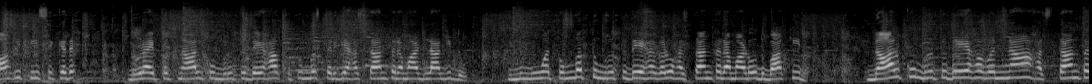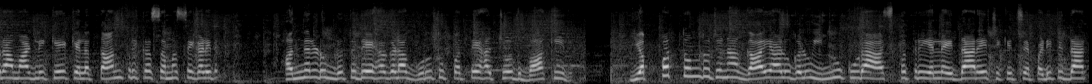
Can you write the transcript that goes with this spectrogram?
ಮಾಹಿತಿ ಸಿಕ್ಕಿದೆ. ನೂರ ಇಪ್ಪತ್ನಾಲ್ಕು ಮೃತದೇಹ ಕುಟುಂಬಸ್ಥರಿಗೆ ಹಸ್ತಾಂತರ ಮಾಡಲಾಗಿದ್ದು ಇನ್ನು ಮೂವತ್ತೊಂಬತ್ತು ಮೃತದೇಹಗಳು ಹಸ್ತಾಂತರ ಮಾಡೋದು ಬಾಕಿ ಇದೆ. ನಾಲ್ಕು ಮೃತದೇಹವನ್ನ ಹಸ್ತಾಂತರ ಮಾಡಲಿಕ್ಕೆ ಕೆಲ ತಾಂತ್ರಿಕ ಸಮಸ್ಯೆಗಳಿದೆ. ಹನ್ನೆರಡು ಮೃತದೇಹಗಳ ಗುರುತು ಪತ್ತೆ ಹಚ್ಚೋದು ಬಾಕಿ ಇದೆ. ಎಪ್ಪತ್ತೊಂದು ಜನ ಗಾಯಾಳುಗಳು ಇನ್ನೂ ಕೂಡ ಆಸ್ಪತ್ರೆಯಲ್ಲೇ ಇದ್ದಾರೆ, ಚಿಕಿತ್ಸೆ ಪಡಿತಿದ್ದಾರೆ.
